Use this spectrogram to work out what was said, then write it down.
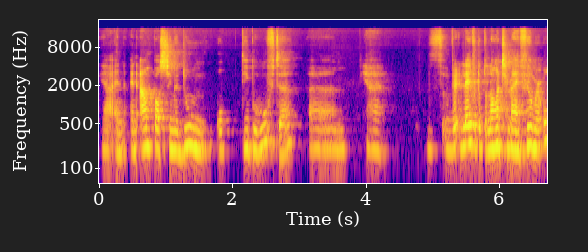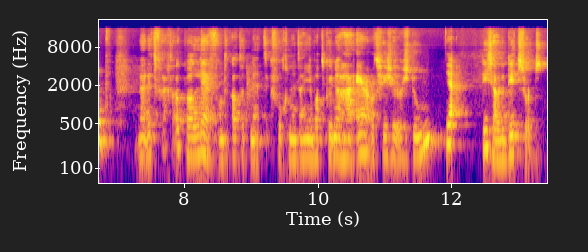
ja, en, en aanpassingen doen op die behoeften, ehm, ja, dat levert op de lange termijn veel meer op. Nou, dit vraagt ook wel lef, want ik had het net, ik vroeg net aan je, wat kunnen HR-adviseurs doen? Ja. Die zouden dit soort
